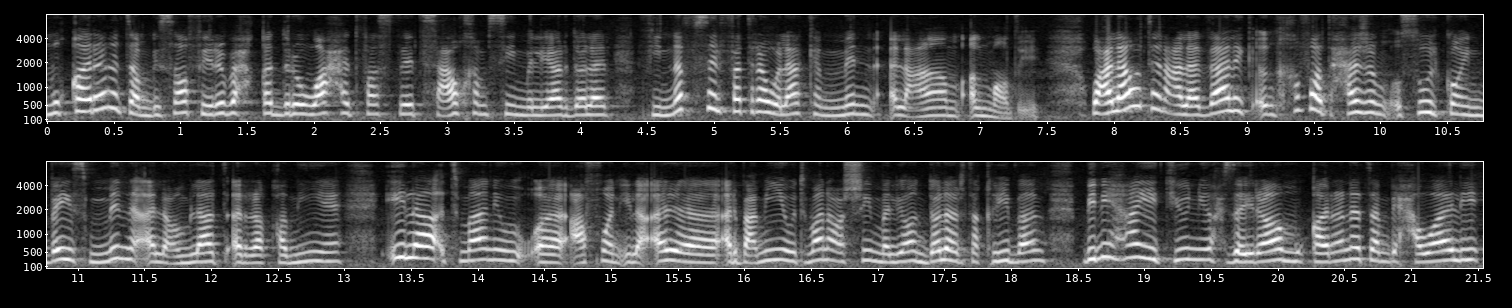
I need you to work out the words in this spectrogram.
مقارنة بصافي ربح قدره 1.59 مليار دولار في نفس الفترة ولكن من العام الماضي. وعلاوة على ذلك انخفض حجم أصول Coinbase من العملات الرقمية إلى 8 عفوا إلى 428 مليون دولار تقريبا. بنهاية يونيو حزيران مقارنة بحوالي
